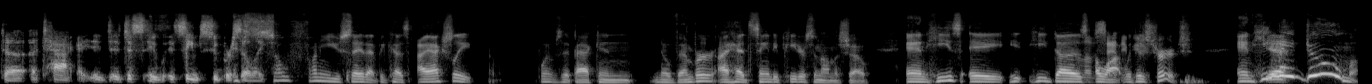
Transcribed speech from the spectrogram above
to attack. It, it just it, it seems super it's silly. so funny you say that because I actually, what was it back in November? I had Sandy Petersen on the show, and he's a he, he does a lot Sandy with his church, and he Yeah. made Doom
